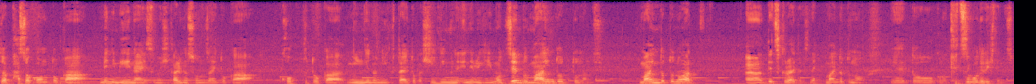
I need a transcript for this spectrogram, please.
例えばパソコンとか目に見えないその光の存在とかコップとか人間の肉体とかヒーリングのエネルギーも全部マインドットなんですよ。マインドットのはで作られてるんですね。マインドットの,、えー、とこの結合でできてるんですよ。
